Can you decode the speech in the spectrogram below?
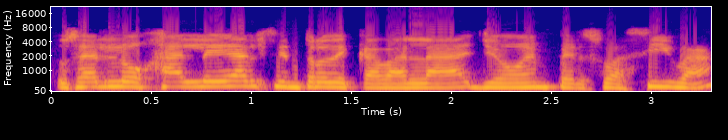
o sea, lo jalé al centro de Kabbalah, yo en persuasiva,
